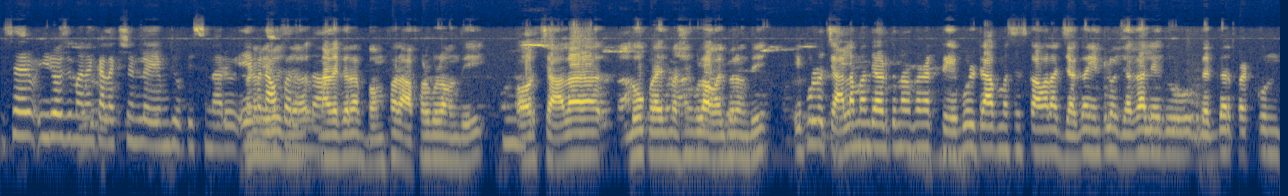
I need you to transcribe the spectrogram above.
sir ఈ రోజు మన కలెక్షన్లో ఏం చూపిస్తున్నారు? ఏమైనా ఆఫర్ ఉందా? నా దగ్గర బంపర్ ఆఫర్ కూడా ఉంది. Hmm. और చాలా లో ప్రైస్ మషిన్ కూడా అవైలబుల్ ఉంది. ఇప్పుడు చాలా మంది ఆడుతున్నారు కదా టేబుల్ టాప్ మషిన్స్ కావాలా? జగ ఇంట్లో జగ లేదు దగ్గర పెట్టుకుని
